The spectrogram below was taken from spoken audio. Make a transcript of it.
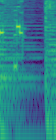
ん?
